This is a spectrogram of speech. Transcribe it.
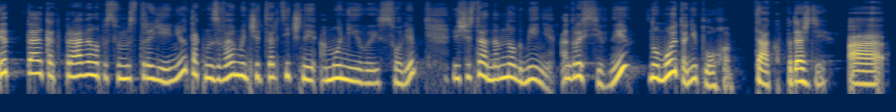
Это, как правило, по своему строению так называемые четвертичные аммониевые соли. Вещества намного менее агрессивные, но моют они плохо. Так, подожди. А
